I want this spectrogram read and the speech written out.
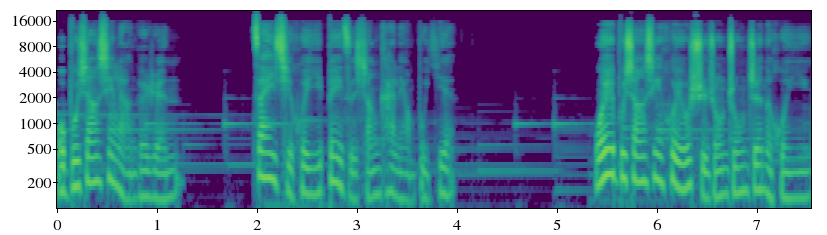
我不相信两个人在一起会一辈子相看两不厌，我也不相信会有始终忠贞的婚姻。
